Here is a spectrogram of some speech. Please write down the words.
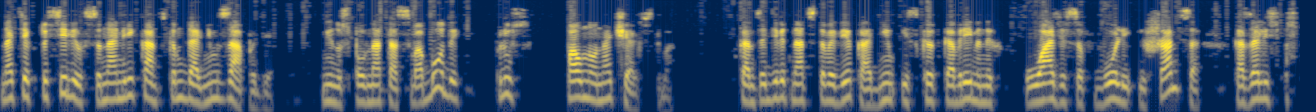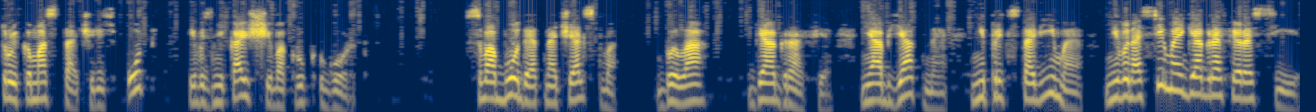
на тех, кто селился на американском Дальнем Западе. Минус полнота свободы, плюс полно начальства. В конце XIX века одним из кратковременных оазисов воли и шанса казались стройка моста через Обь и возникающий вокруг город. Свободой от начальства была география, необъятная, непредставимая, невыносимая география России,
